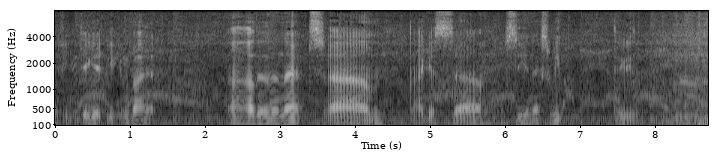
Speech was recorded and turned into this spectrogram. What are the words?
If you dig it, you can buy it. Uh, other than that, um, I guess uh, we'll see you next week. Take it easy.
